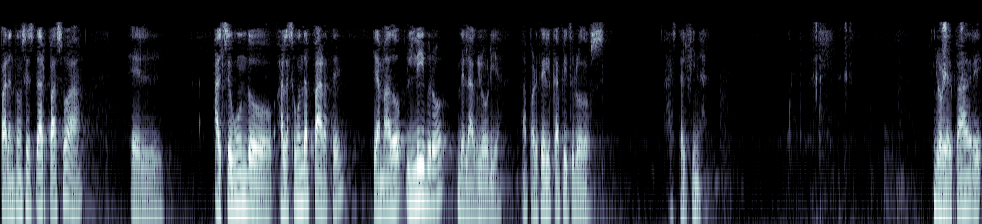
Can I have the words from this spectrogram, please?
para entonces dar paso a, el, al segundo, a la segunda parte llamado libro de la gloria, a partir del capítulo 2 hasta el final. Gloria al Padre,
